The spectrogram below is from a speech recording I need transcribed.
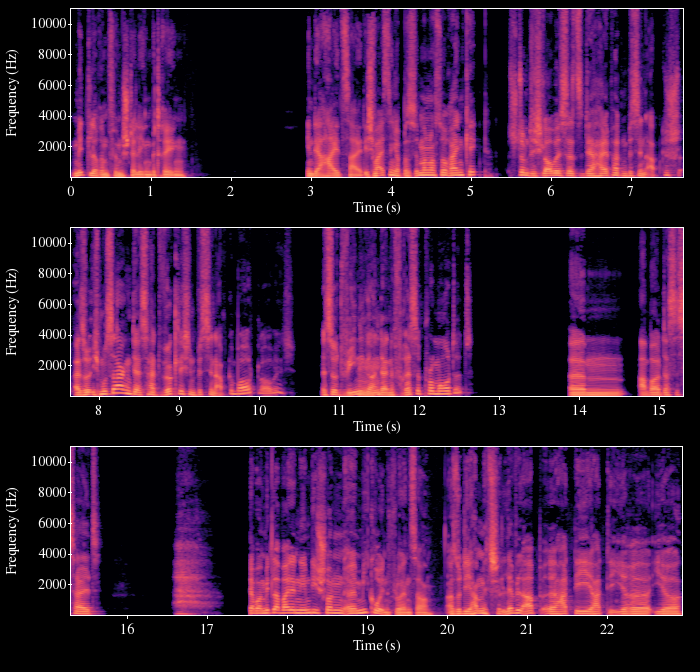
mittleren fünfstelligen Beträgen. In der High-Zeit. Ich weiß nicht, ob das immer noch so reinkickt. Stimmt, ich glaube, ist, der Hype hat ein bisschen abgesch... Also ich muss sagen, der ist halt wirklich ein bisschen abgebaut, glaube ich. Es wird weniger Mhm. an deine Fresse promoted. Ähm, aber das ist halt... Ja, aber mittlerweile nehmen die schon äh, Mikroinfluencer. Also die haben jetzt Level Up, äh, hat die, hat die ihre, ihr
